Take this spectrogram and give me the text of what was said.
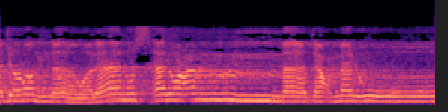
أجرمنا ولا نسأل عما تعملون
